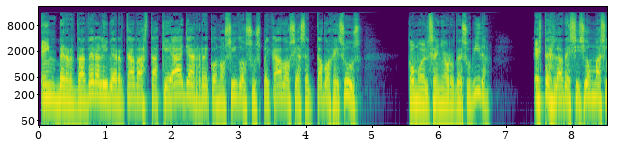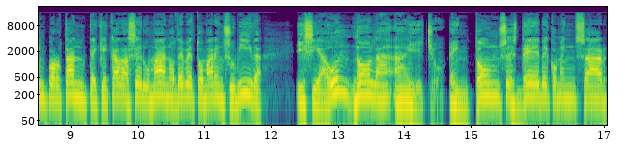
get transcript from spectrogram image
en verdadera libertad hasta que haya reconocido sus pecados y aceptado a Jesús como el Señor de su vida. Esta es la decisión más importante que cada ser humano debe tomar en su vida, y si aún no la ha hecho, entonces debe comenzar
